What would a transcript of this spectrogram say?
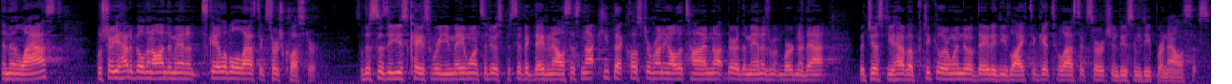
And then last, we'll show you how to build an on-demand scalable Elasticsearch cluster. So this is a use case where you may want to do a specific data analysis, not keep that cluster running all the time, not bear the management burden of that, but just you have a particular window of data you'd like to get to Elasticsearch and do some deeper analysis.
